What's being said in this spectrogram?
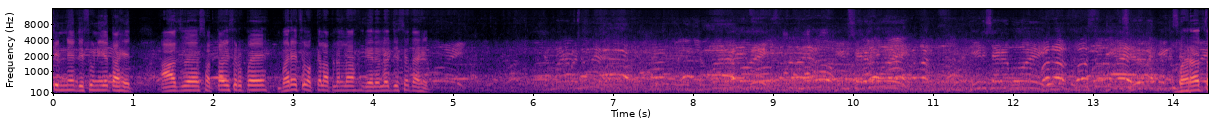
चिन्हे दिसून येत आहेत. आज सत्तावीस रुपये बरेच वक्कल आपल्याला गेलेले दिसत आहेत. भरत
